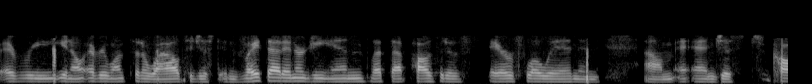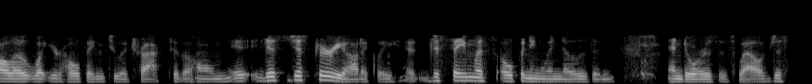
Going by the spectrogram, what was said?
every you know every once in a while to just invite that energy in let that positive air flow in and um, and just call out what you're hoping to attract to the home. It, just just periodically. It, just same with opening windows and and doors as well. Just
